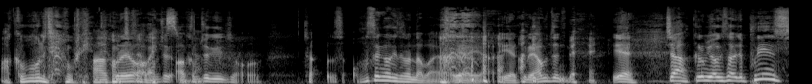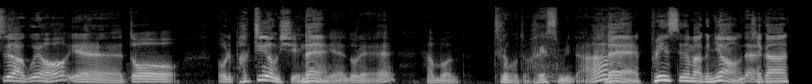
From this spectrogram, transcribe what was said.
아, 그 부분은 잘 모르겠네요. 아, 그래요? 아, 갑자기, 아. 갑자기 저, 자, 헛생각이 들었나 봐요. 예, 예, 예. 그래. 아무튼, 네. 예. 자, 그럼 여기서 이제 프린스 하고요. 예, 또, 우리 박진영 씨. 네. 예, 노래 한번 들어보도록 하겠습니다. 네, 프린스 음악은요. 네. 제가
